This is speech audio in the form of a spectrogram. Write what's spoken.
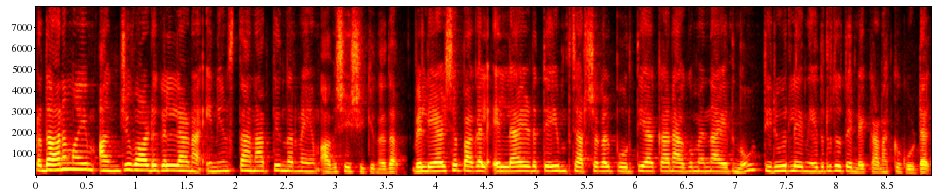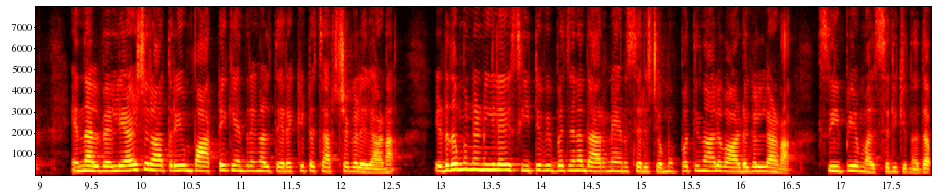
പ്രധാനമായും അഞ്ചു വാർഡുകളിലാണ് ഇനിയും സ്ഥാനാർത്ഥി നിർണയം അവശേഷിക്കുന്നത്. വെള്ളിയാഴ്ച പകൽ എല്ലായിടത്തെയും ചർച്ചകൾ പൂർത്തിയാക്കാനാകുമെന്നായിരുന്നു തിരൂരിലെ നേതൃത്വത്തിന്റെ കണക്കുകൂട്ടൽ. എന്നാൽ വെള്ളിയാഴ്ച രാത്രിയും പാർട്ടി കേന്ദ്രങ്ങൾ തിരക്കിട്ട ചർച്ചകളിലാണ്. ഇടതുമുന്നണിയിലെ സീറ്റ് വിഭജന ധാരണയനുസരിച്ച് മുപ്പത്തിനാല് വാർഡുകളിലാണ് സി പി എം മത്സരിക്കുന്നത്.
